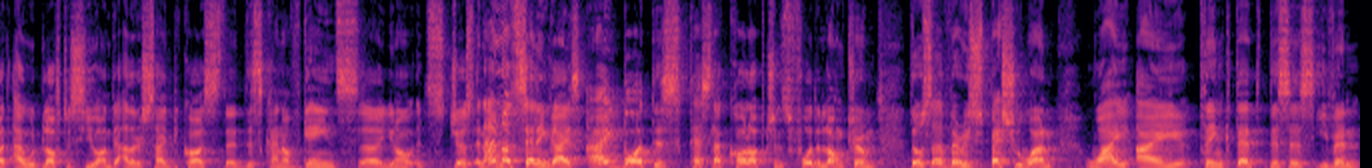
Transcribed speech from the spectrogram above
but i would love to see you on the other side because the, this kind of gains uh, you know it's just and i'm not selling guys. I bought this tesla call options for the long term. Those are very special one. Why i think that this is even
